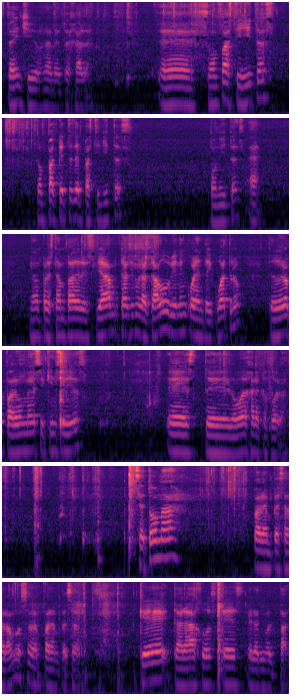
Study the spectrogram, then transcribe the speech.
Está bien chido, la neta, jala. Eh, son pastillitas. Son paquetes de pastillitas. Bonitas. Ah, no, pero están padres. Ya casi me lo acabo. Vienen 44. Te dura para un mes y 15 días. Este, lo voy a dejar acá afuera. Se toma para empezar. Vamos a, para empezar. ¿Qué carajos es el Animal Pack?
